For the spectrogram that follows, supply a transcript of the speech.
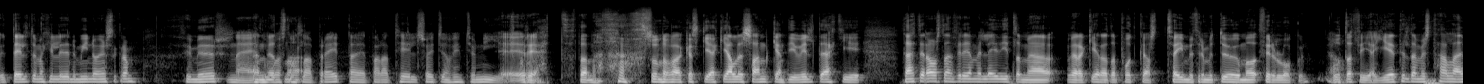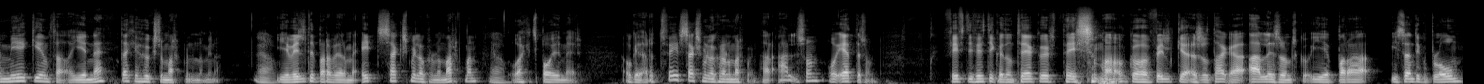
við deildum ekki liðinu mínu á Instagram því miður. Nei, en þú varst hérna- náttúrulega að breyta þig bara til 1759 Eh, sko. rétt, þannig að svona var kannski ekki alveg sangjant, ég vildi ekki þetta er ástæðan fyrir að mér leiði ítla með að vera að gera þetta podcast tveimur, þreimur dögum á- fyrir lókun út af því að ég til dæmis talaði mikið um það að ég nefndi ekki að hugsa um markmennina mína. Já, ég vildi bara vera með 1 6 miljón krónar markmann Já. og ekkert spáðið meir. Ok, það eru 2 6 miljón krónar markmann, það er Alisson og Ederson. 50-50 hvernig hún tekur þeir sem ákváða að fylgja þessu taka Alisson sko, ég bara, ég sendi ykkur blóm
